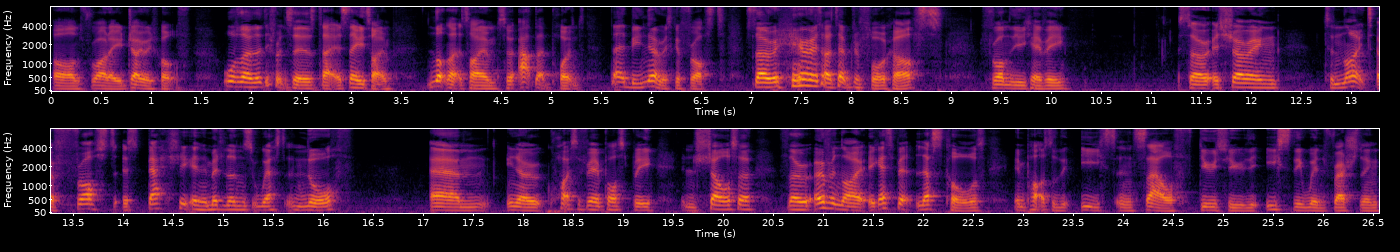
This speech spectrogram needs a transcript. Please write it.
on Friday, January 12th. Although the difference is that it's daytime, not night time, so at that point there'd be no risk of frost. So here is our temperature forecast from the UKV. So it's showing tonight a frost, especially in the Midlands, West and North, um, you know, quite severe possibly in shelter, though overnight it gets a bit less cold in parts of the east and south due to the easterly wind freshening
